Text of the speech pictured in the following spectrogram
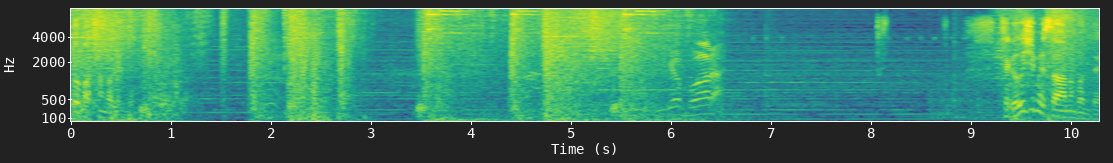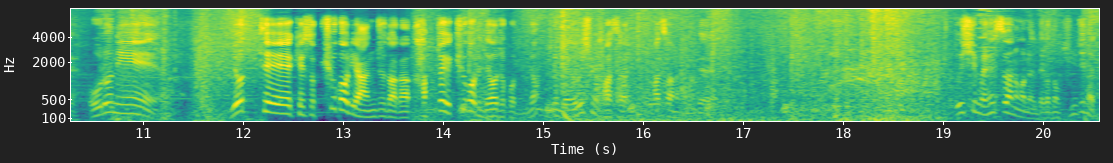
도 마찬가지고. 이거 보아라. 제가 의심해서 하는 건데 오른이 여태 계속 큐거리 안 주다가 갑자기 큐거리 내어줬거든요. 이건 내가 의심을 봐서, 봐서 하는 건데 의심을 했어 하는 거는 내가 너무 순진했다.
